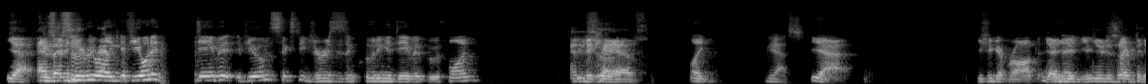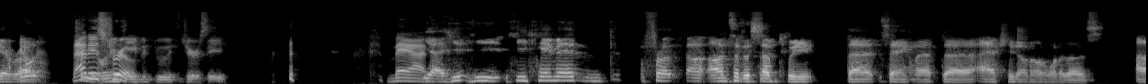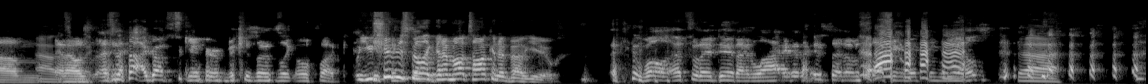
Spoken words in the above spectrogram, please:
yeah, And and then he specifically like, and, if you own a David, if you own sixty jerseys, including a David Booth one, and you deserve- Mikheyev. like yes. yeah, you should get robbed. Yeah, and you, then you deserve like, to get robbed. That actually is own a true. David Booth jersey. Man. Yeah, he he he came in from uh, onto the subtweet that saying that uh, I actually don't own one of those. Um, Oh, and I was funny. I got scared because I was like, oh fuck. Well, you should have just been like, then I'm not talking about you. well, that's what I did. I lied and I said I was talking about somebody else. Uh,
